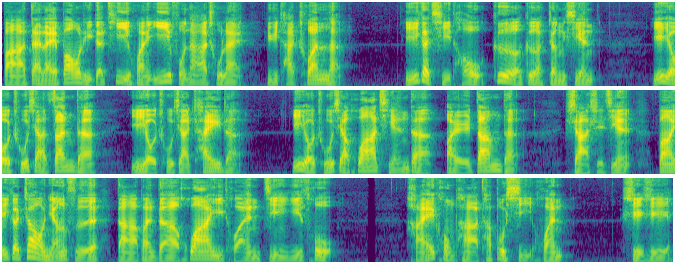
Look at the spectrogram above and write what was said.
把带来包里的替换衣服拿出来与他穿了。一个起头，个个争先，也有厨下簪的，也有厨下钗的，也有除下花钱的、耳当的。霎时间，把一个赵娘子打扮的花一团，锦一簇，还恐怕他不喜欢。是日。”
